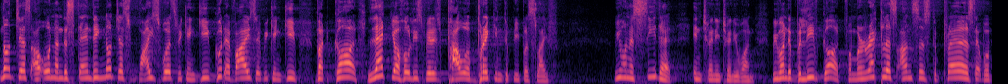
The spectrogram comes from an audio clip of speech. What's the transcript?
not just our own understanding, not just wise words we can give, good advice that we can give, but God, let your Holy Spirit's power break into people's life. We want to see that in 2021. We want to believe God for miraculous answers to prayers that will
